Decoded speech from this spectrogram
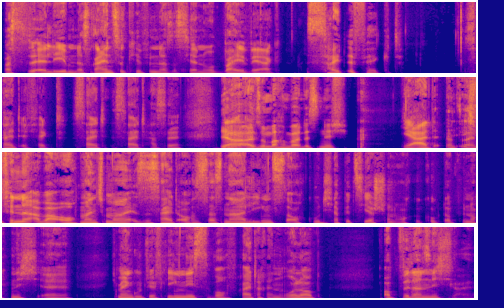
was zu erleben. Das reinzukiffen, das ist ja nur Beiwerk. Side-Effekt. Side-Effekt, Side, Side-Hustle. Ja, Nee, äh, also machen wir das nicht. Ja, Ganz ich einfach. finde aber auch manchmal ist es halt auch, ist das naheliegendste auch gut. Ich habe jetzt hier schon auch geguckt, ob wir noch nicht, äh, ich meine, gut, wir fliegen nächste Woche Freitag in Urlaub. Ob wir Das dann nicht, geil.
